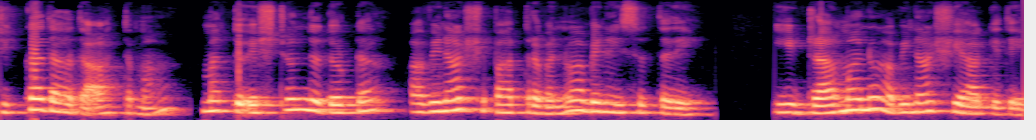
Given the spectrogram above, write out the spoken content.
ಚಿಕ್ಕದಾದ ಆತ್ಮ ಮತ್ತು ಎಷ್ಟೊಂದು ದೊಡ್ಡ ಅವಿನಾಶಿ ಪಾತ್ರವನ್ನು ಅಭಿನಯಿಸುತ್ತದೆ. ಈ ಡ್ರಾಮಾನು ಅವಿನಾಶಿಯಾಗಿದೆ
